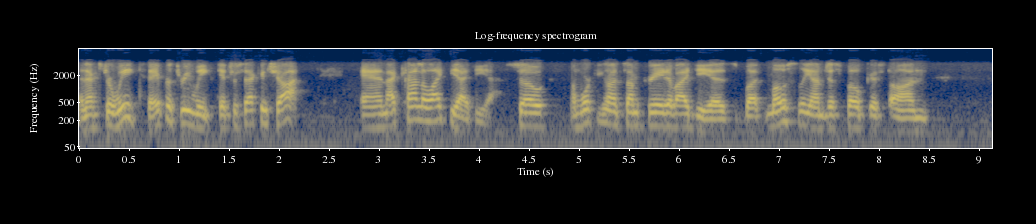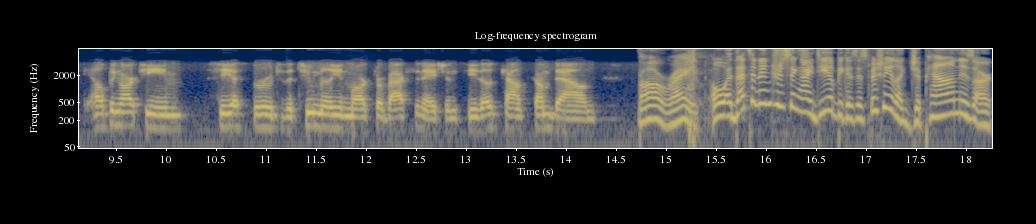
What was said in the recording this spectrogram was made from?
an extra week, stay for three weeks, get your second shot. And I kind of like the idea. So I'm working on some creative ideas, but mostly I'm just focused on helping our team see us through to the 2 million mark for vaccination, see those counts come down all right. Oh, and that's an interesting idea because especially like Japan is our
